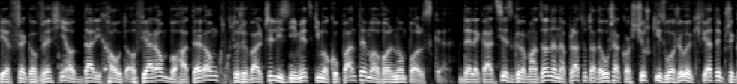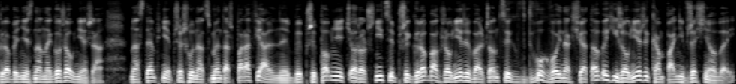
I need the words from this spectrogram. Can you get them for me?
1 września oddali hołd ofiarom, bohaterom, którzy walczyli z niemieckim okupantem o wolną Polskę. Delegacje zgromadzone na placu Tadeusza Kościuszki złożyły kwiaty przy grobie nieznanego żołnierza. Następnie przeszły na cmentarz parafialny, by przypomnieć o rocznicy przy grobach żołnierzy walczących w dwóch wojnach światowych i żołnierzy kampanii wrześniowej.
